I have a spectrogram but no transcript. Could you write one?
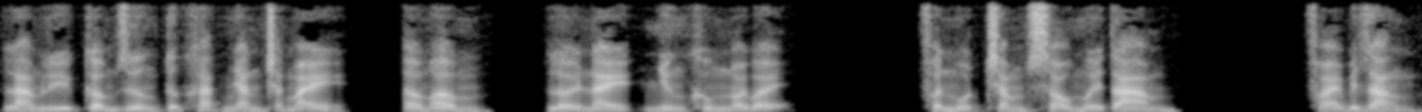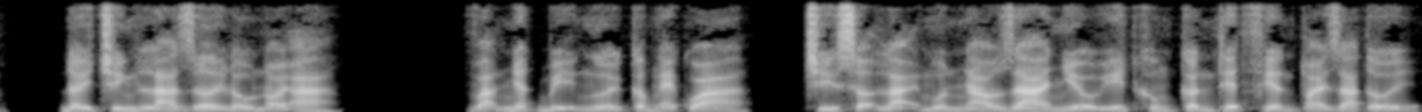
làm Lý Cẩm Dương tức khắc nhăn chặt mày, âm âm, lời này nhưng không nói bậy. Phần 168 Phải biết rằng, đây chính là rơi đầu nói A. Vạn nhất bị người cấp nghe qua, chỉ sợ lại muốn nháo ra nhiều ít không cần thiết phiền toái ra tới.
